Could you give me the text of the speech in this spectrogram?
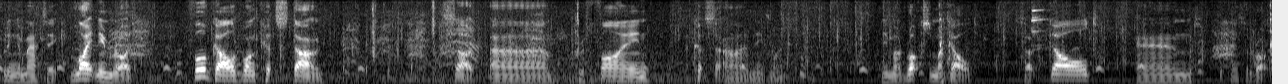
Flingomatic. Lightning rod. Four gold, one cut stone. So, uh, refine. Cut stone. Oh, I need my Need my rocks and my gold. So gold and where's the rock?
